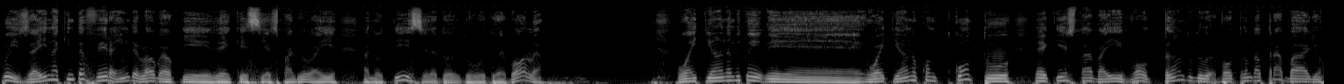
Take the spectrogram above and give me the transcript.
Pois aí na quinta-feira ainda, logo que, que se espalhou aí a notícia do, do, do ebola, o haitiano, é, o haitiano contou é, que estava aí voltando, do, voltando ao trabalho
